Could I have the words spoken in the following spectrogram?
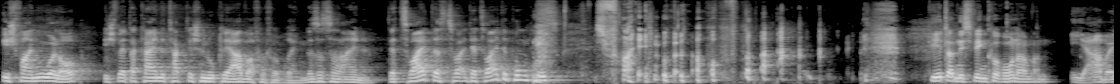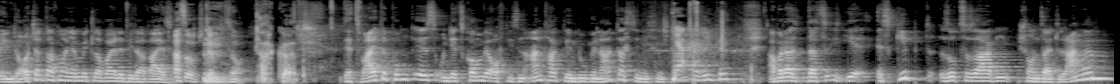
Ich fahre in Urlaub, ich werde da keine taktische Nuklearwaffe verbringen. Das ist das eine. Der zweite, das zweite, der zweite Punkt ist. Ich fahre in Urlaub. Geht doch nicht wegen Corona, Mann. Ja, aber in Deutschland darf man ja mittlerweile wieder reisen. Ach so, stimmt. So. Ach Gott. Der zweite Punkt ist, und jetzt kommen wir auf diesen Antrag, den du genannt hast, den ich nicht kannte, ja. Rike, aber das, das, es gibt sozusagen schon seit langem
